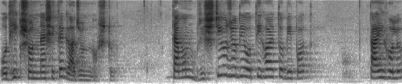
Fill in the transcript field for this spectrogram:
অধিক সন্ন্যাসীতে গাজন নষ্ট। তেমন বৃষ্টিও যদি অতি হয় তো বিপদ। তাই হলো,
